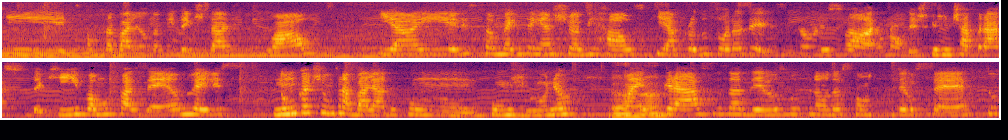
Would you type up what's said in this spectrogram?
que eles estão trabalhando a minha identidade visual, e aí eles também têm a Chubby House, que é a produtora deles. Então eles falaram, não, deixa que a gente abraça isso daqui, vamos fazendo. Eles nunca tinham trabalhado com, com Júnior, uhum. mas graças a Deus, no final das contas, deu certo,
